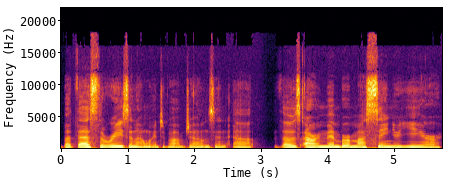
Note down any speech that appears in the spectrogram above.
But that's the reason I went to Bob Jones, and uh, those I remember my senior year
